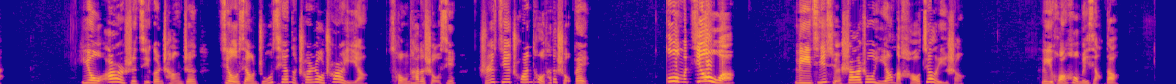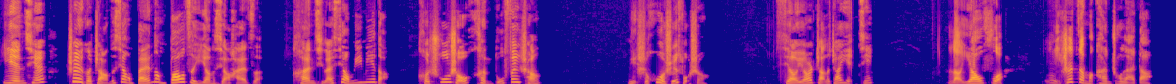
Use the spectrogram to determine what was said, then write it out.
有二十几根长针，就像竹签子穿肉串一样，从他的手心。直接穿透他的手背，姑母救我！李奇雪杀猪一样的嚎叫了一声，李皇后没想到，眼前这个长得像白嫩包子一样的小孩子，看起来笑眯眯的，可出手狠毒非常。你是祸水所生？小瑶儿眨了眨眼睛。老妖妇，你是怎么看出来的？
